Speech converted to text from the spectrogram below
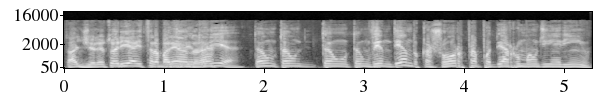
Tá, diretoria aí trabalhando, a diretoria. né? Estão tão, tão, tão vendendo cachorro para poder arrumar um dinheirinho.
